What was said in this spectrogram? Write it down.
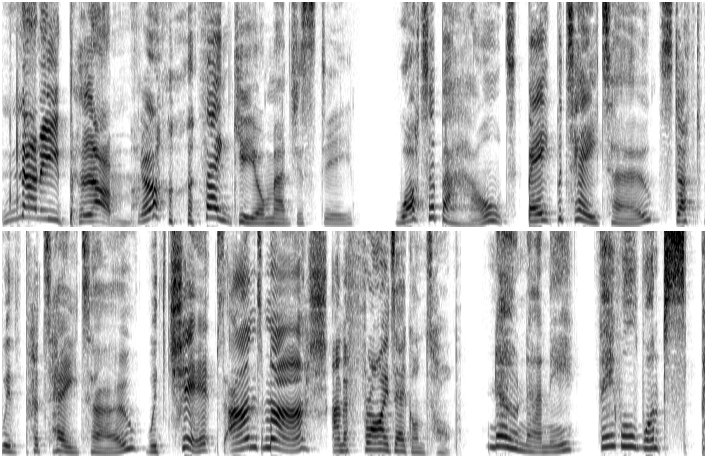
Nanny Plum. Oh, thank you, Your Majesty. What about baked potato stuffed with potato, with chips and mash, and a fried egg on top? No, Nanny. They will want special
